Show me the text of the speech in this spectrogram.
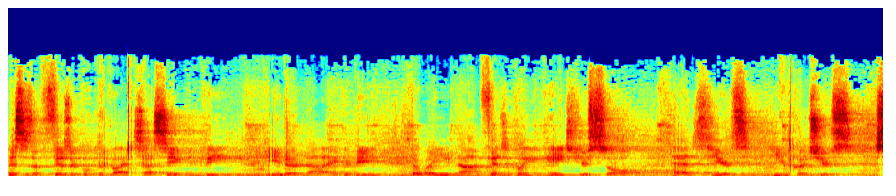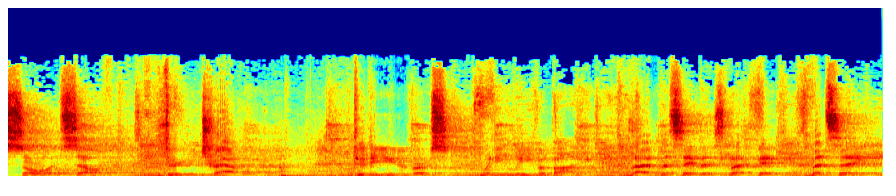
this is a physical device. I see it can be either or not, it could be the way you non-physically encase your soul as your, you put your soul itself through travel through the universe when you leave a body. But let's say this, let, okay, let's say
